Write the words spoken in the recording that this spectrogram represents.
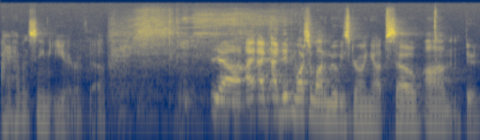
I haven't seen either of those. Yeah, I, I I didn't watch a lot of movies growing up, so um, Dude,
